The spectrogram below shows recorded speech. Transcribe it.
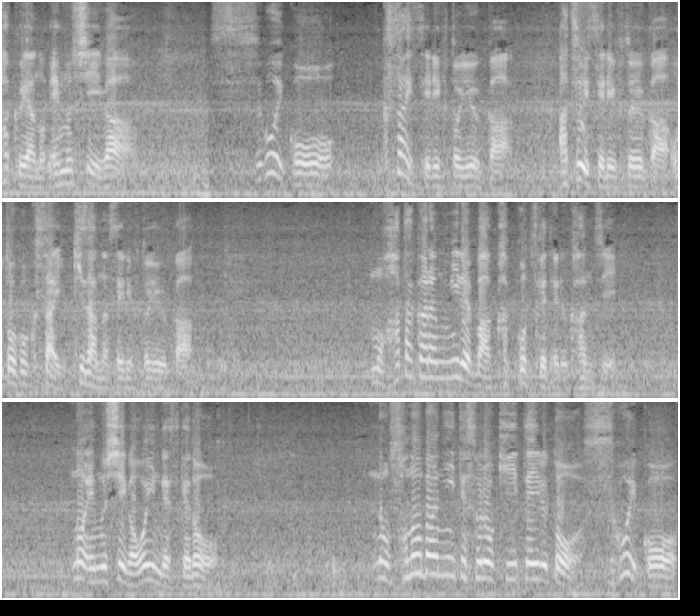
拓也の MC がすごいこう臭いセリフというか熱いセリフというか男臭いキザなセリフというかもう旗から見ればカッコつけてる感じの MC が多いんですけどでもその場にいてそれを聞いているとすごいこ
